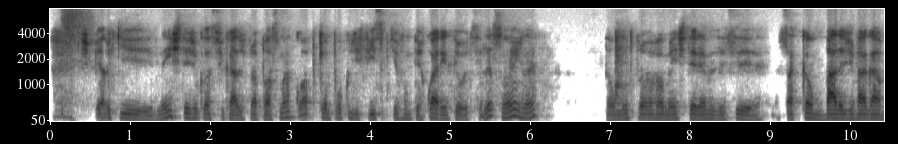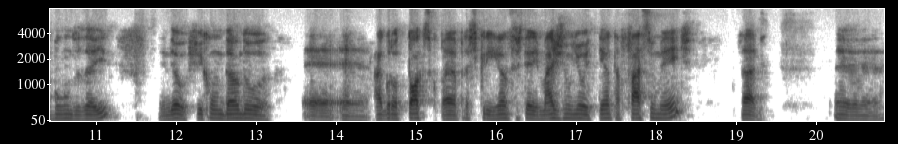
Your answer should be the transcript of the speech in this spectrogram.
Espero que nem estejam classificados para a próxima Copa, que é um pouco difícil, porque vão ter 48 seleções, né? Então, muito provavelmente teremos esse, essa cambada de vagabundos aí, entendeu? Ficam dando é, é, agrotóxico para as crianças terem mais de 1,80 facilmente, sabe? É,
